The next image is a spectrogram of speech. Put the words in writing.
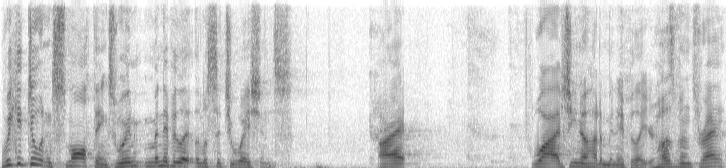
we could do it in small things. We manipulate little situations. All right? Wives, you know how to manipulate your husbands, right?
